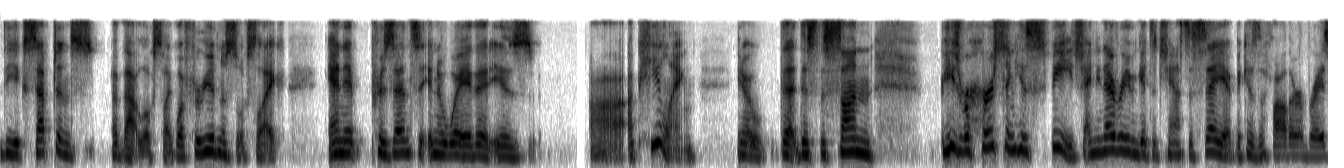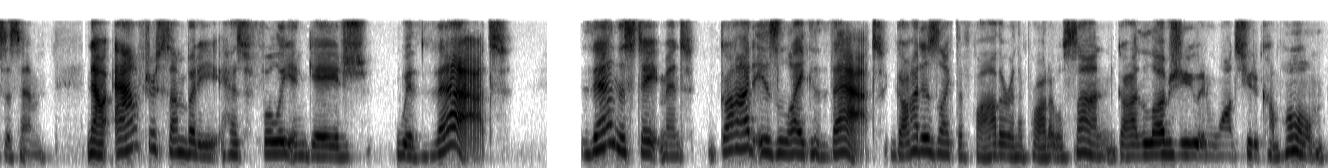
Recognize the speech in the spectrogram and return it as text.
the acceptance of that looks like, what forgiveness looks like, and it presents it in a way that is uh, appealing. You know, that this the son, he's rehearsing his speech, and he never even gets a chance to say it because the father embraces him. Now, after somebody has fully engaged with that, then the statement, God is like that. God is like the father and the prodigal son. God loves you and wants you to come home.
